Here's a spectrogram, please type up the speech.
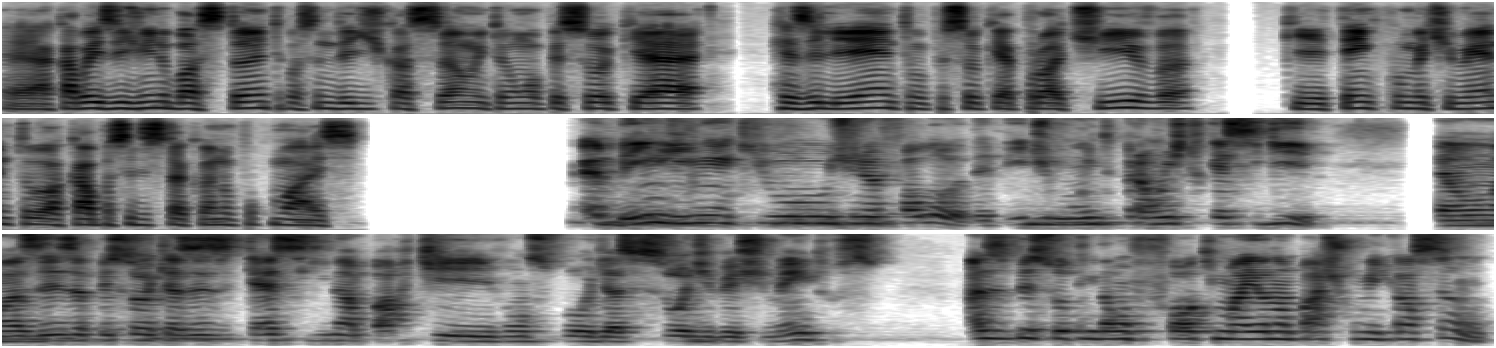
é, acaba exigindo bastante, bastante dedicação. Então, uma pessoa que é resiliente, uma pessoa que é proativa, que tem comprometimento, acaba se destacando um pouco mais é bem em linha que o Júnior falou, depende muito para onde tu quer seguir. Então, às vezes, a pessoa que às vezes quer seguir na parte, vamos supor, de assessor de investimentos, às vezes a pessoa tem que dar um foco maior na parte de comunicação.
